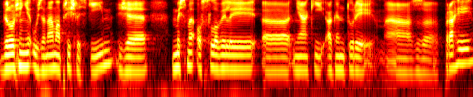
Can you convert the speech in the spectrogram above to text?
vyloženě už za náma přišli s tím, že my jsme oslovili nějaký agentury z Prahy,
